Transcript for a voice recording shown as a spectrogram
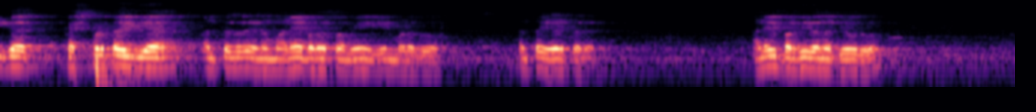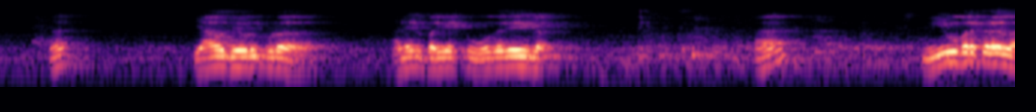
ಈಗ ಕಷ್ಟಪಡ್ತಾ ಇದೆಯಾ ಅಂತಂದರೆ ನಮ್ಮ ಹಣೆ ಬರೋ ಸ್ವಾಮಿ ಏನು ಮಾಡೋದು ಅಂತ ಹೇಳ್ತಾರೆ. ಹಣೆಯಲ್ಲಿ ಬರ್ದಿದ್ದಾನ ದೇವರು. ಯಾವ ದೇವರು ಕೂಡ ಹಣೆಯಲ್ಲಿ ಬರೆಯೋಕ್ಕೆ ಹೋಗೋದೇ ಇಲ್ಲ? ನೀವು ಬರ್ಕೊಳ್ಳಲ್ಲ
